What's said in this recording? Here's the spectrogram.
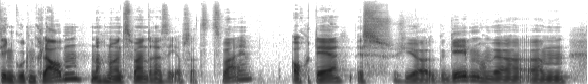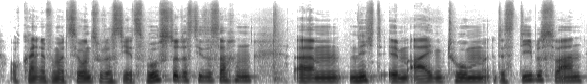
den guten Glauben nach 932 Absatz 2 auch der ist hier gegeben, haben wir ähm, auch keine Informationen zu, dass sie jetzt wusste, dass diese Sachen ähm, nicht im Eigentum des Diebes waren.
